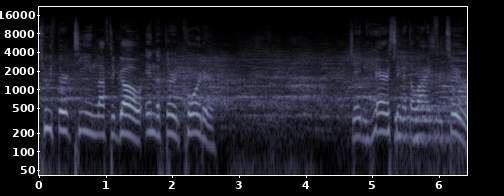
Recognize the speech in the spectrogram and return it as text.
2.13 left to go in the third quarter. Jaden Harrison at the line for two.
